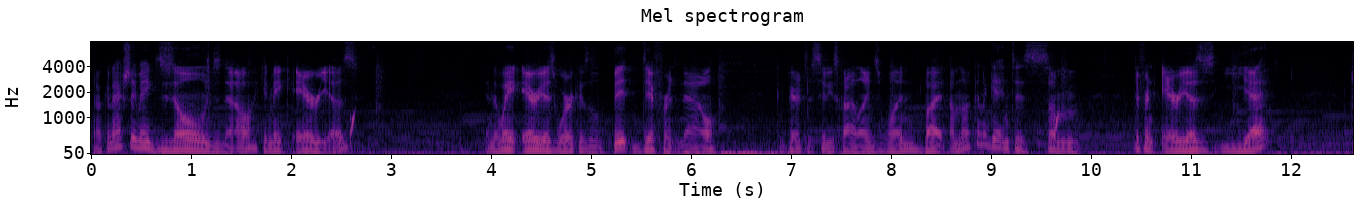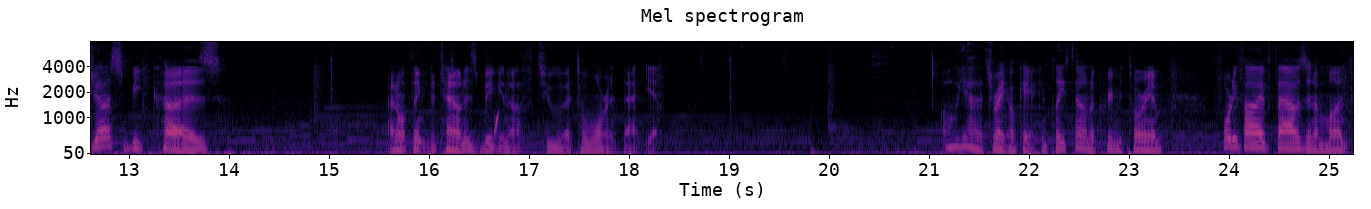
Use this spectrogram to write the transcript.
Now I can actually make zones now. I can make areas. And the way areas work is a bit different now compared to City Skylines 1, but I'm not going to get into some different areas yet, just because I don't think the town is big enough to, uh, to warrant that yet. Oh yeah, that's right. Okay, I can place down a crematorium. 45,000 a month.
